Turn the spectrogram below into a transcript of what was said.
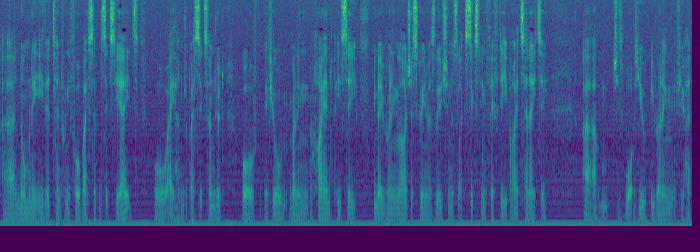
uh, normally either 1024 by 768 or 800 by 600, or if you're running a high-end PC, you may be running larger screen resolution as like 1650 by 1080, um, which is what you would be running if you had,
